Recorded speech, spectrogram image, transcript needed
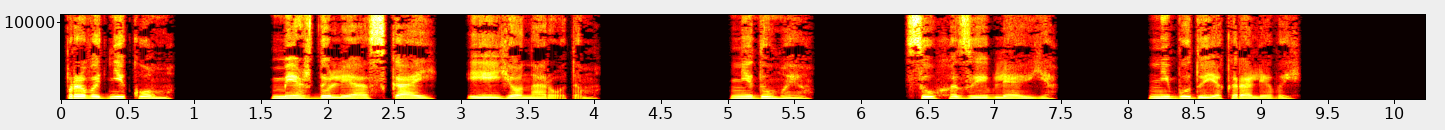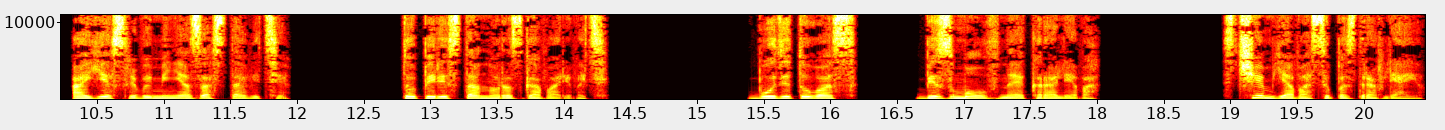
проводником между Лиаскай и ее народом. Не думаю. Сухо заявляю я. Не буду я королевой. А если вы меня заставите, то перестану разговаривать. Будет у вас безмолвная королева. С чем я вас и поздравляю.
